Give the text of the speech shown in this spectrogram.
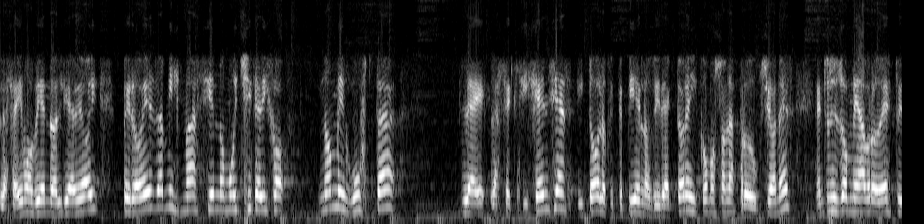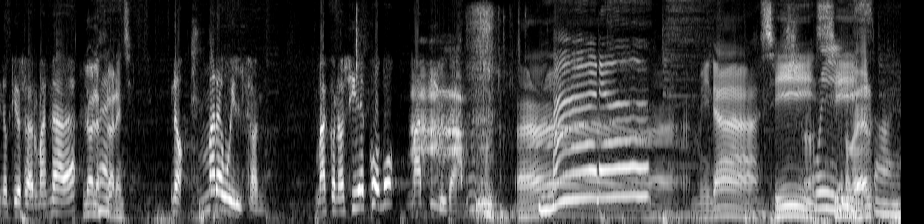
la seguimos viendo al día de hoy, pero ella misma, siendo muy chica, dijo, no me gusta la- las exigencias y todo lo que te piden los directores y cómo son las producciones, entonces yo me abro de esto y no quiero saber más nada. Lola. Florencia. No, Mara Wilson, más conocida como Matilda. Ah, Mara Mirá, sí, sí. Wilson.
